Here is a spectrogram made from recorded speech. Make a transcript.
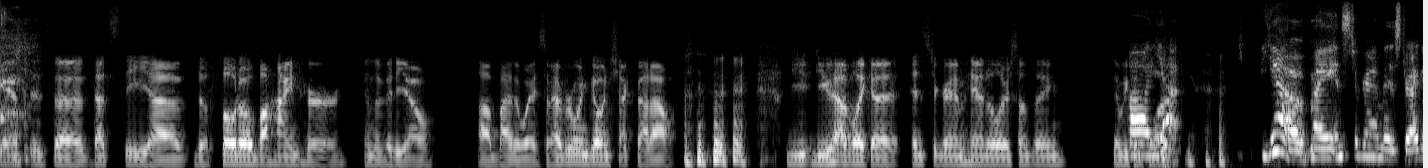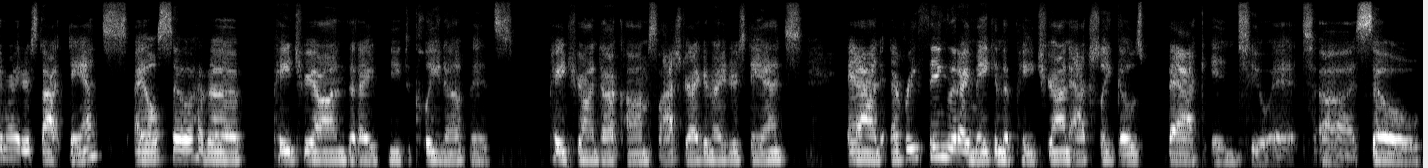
Dance is the that's the uh, the photo behind her in the video uh, by the way. So everyone go and check that out. do, you, do you have like a Instagram handle or something that we could uh, yeah. yeah, my Instagram is dragonriders.dance. I also have a Patreon that I need to clean up. It's patreon.com slash dragonridersdance. And everything that I make in the Patreon actually goes back into it. Uh, so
